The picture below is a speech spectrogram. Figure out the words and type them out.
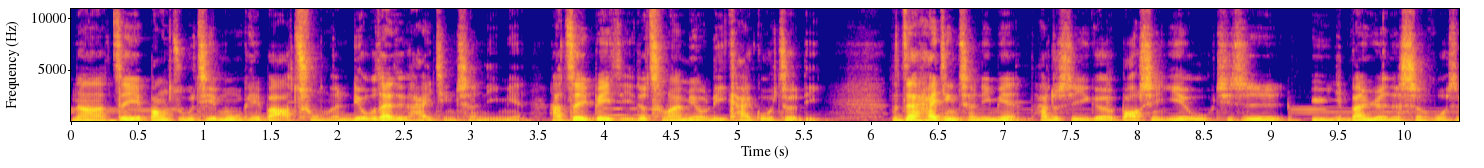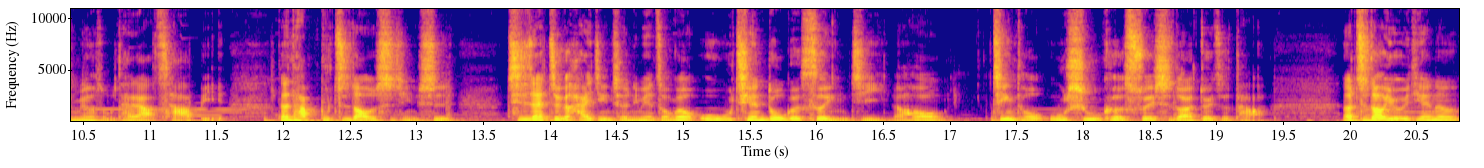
那这也帮助节目可以把楚门留在这个海景城里面，他这一辈子也就从来没有离开过这里。那在海景城里面，他就是一个保险业务，其实与一般人的生活是没有什么太大差别。但他不知道的事情是，其实在这个海景城里面，总共有五千多个摄影机，然后镜头无时无刻、随时都在对着他。那直到有一天呢，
